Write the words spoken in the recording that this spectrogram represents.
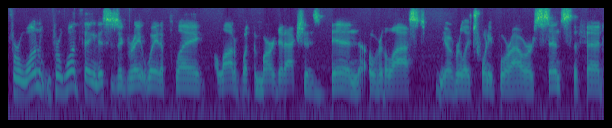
for one for one thing, this is a great way to play a lot of what the market action has been over the last, you know, really 24 hours since the Fed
